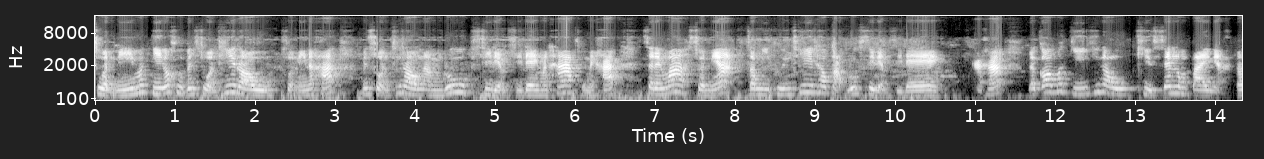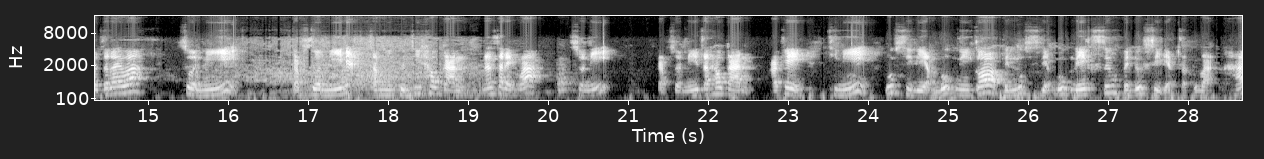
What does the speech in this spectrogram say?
ส่วนนี้เมื่อกี้ก็คือเป็นส่วนที่เราส่วนนี้นะคะ เป็นส่วนที่เรานำรูปสี่เหลี่ยมสีแดงมาทาบถูกไหมคะแสดงว่าส่วนนี้จะมีพื้นที่เท่ากับรูปสี่เหลี่ยมสีแดงนะฮะแล้วก็เมื่อกี้ที่เราขีดเส้นลงไปเนี่ยเราจะได้ว่าส่วนนี้ กับส่วนนี้เนี่ยจะมีพื้นที่เท่ากัน นั่นแสดงว่าส่วนนี้กับส่วนนี้จะเท่ากันโอเค ทีนี้รูปสี่เหลี่ยมรูปนี้ก็เป็นรูปสี่เหลี่ยมรูปเล็ก ซึ่งเป็นรูปสี่เหลี่ยมจัตุรัสนะคะ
